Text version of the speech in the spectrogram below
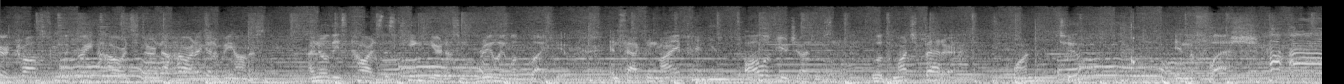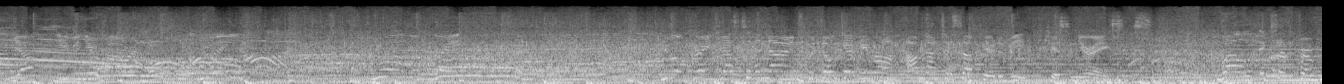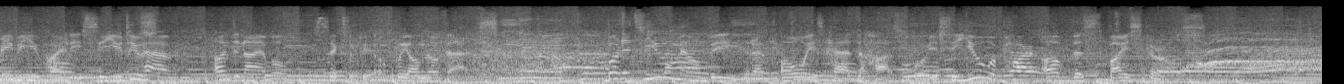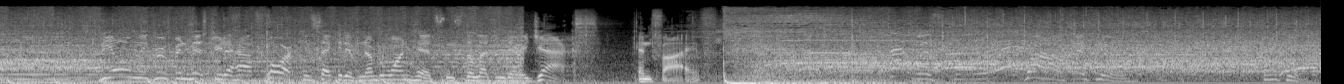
Here across from the great Howard Stern. Now, Howard, I gotta be honest. I know these cards, this king here doesn't really look like you. In fact, in my opinion, all of you judges look much better. One, two, in the flesh. yep, even you, Howard. Oh you all look great. You look great just to the nines, but don't get me wrong, I'm not just up here to be kissing your aces. Well, except for maybe you, Heidi. See, you do have undeniable sex appeal. We all know that. But it's you, Mel B, that I've always had the hots for. You see, you were part of the Spice Girls. The only group in history to have four consecutive number one hits since the legendary Jax and Five. That was wow! Thank you. Thank you. Thank you.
